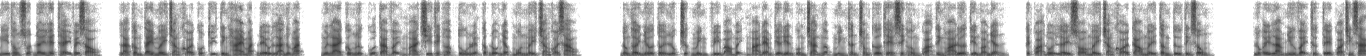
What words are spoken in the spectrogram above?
Nghĩ thông suốt đây hết thể về sau, lá cầm tay mây trắng khói cột thủy tinh hai mắt đều là nước mắt, nguyên lai công lực của ta vậy mà chỉ thích hợp tu luyện cấp độ nhập môn mây trắng khói sao? Đồng thời nhớ tới lúc trước mình vì bảo mệnh mà đem kia điên cuồng tràn ngập mình thân trong cơ thể xích hồng quả tinh hoa đưa tiến vào nhẫn, kết quả đổi lấy so mây trắng khói cao mấy tầng tử tinh sông. Lúc ấy làm như vậy thực tế quá chính xác,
